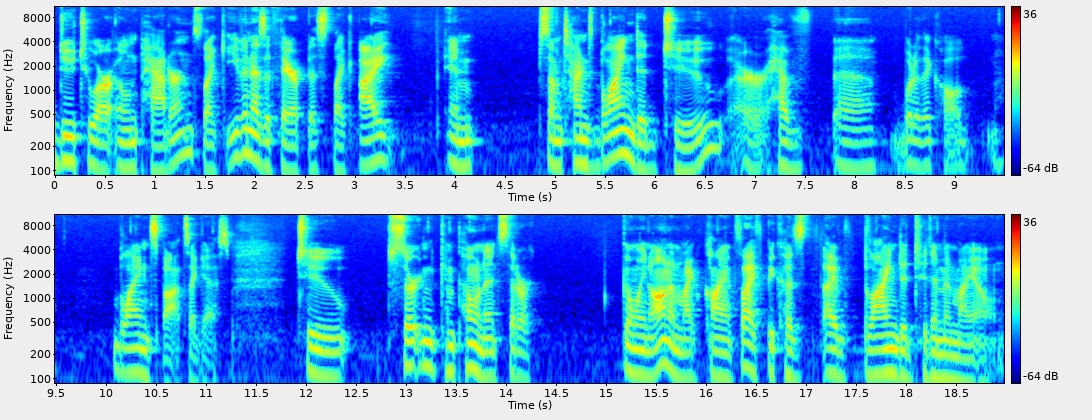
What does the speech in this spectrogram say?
due to our own patterns, like even as a therapist, like I am sometimes blinded to or have uh, what are they called blind spots i guess to certain components that are going on in my client's life because i've blinded to them in my own.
